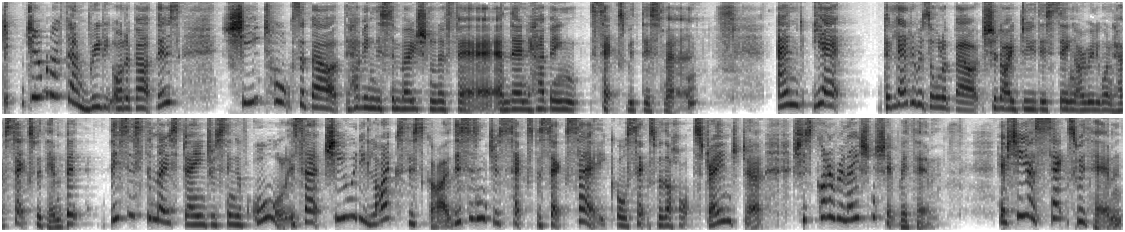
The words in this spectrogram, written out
do, do you know what I found really odd about this? She talks about having this emotional affair and then having sex with this man. And yet, the letter is all about should I do this thing? I really want to have sex with him. But this is the most dangerous thing of all is that she already likes this guy. This isn't just sex for sex sake or sex with a hot stranger. She's got a relationship with him. If she has sex with him,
